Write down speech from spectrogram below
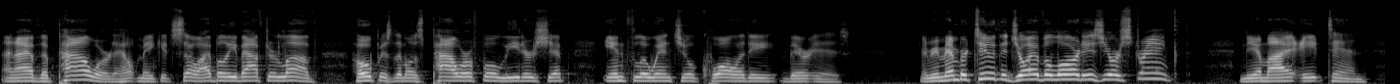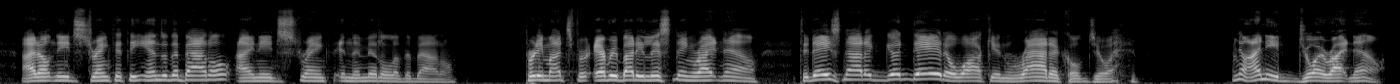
and I have the power to help make it so. I believe after love, hope is the most powerful leadership, influential quality there is. And remember too, the joy of the Lord is your strength. Nehemiah 8:10. I don't need strength at the end of the battle, I need strength in the middle of the battle. Pretty much for everybody listening right now, today's not a good day to walk in radical joy. no, I need joy right now.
